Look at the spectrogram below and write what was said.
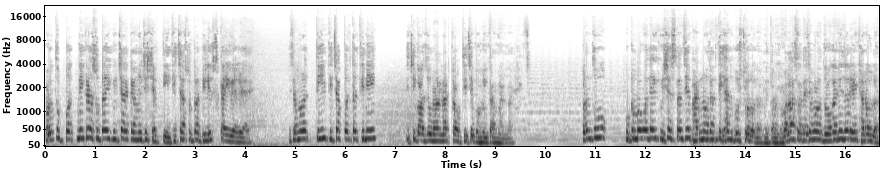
परंतु पत्नीकडे सुद्धा एक विचार करण्याची शक्ती आहे. तिच्या सुद्धा बिलीफ काही वेगळ्या आहे त्याच्यामुळे ती तिच्या पद्धतीने तिची बाजू मांडणार का तिची भूमिका मांडणार. परंतु कुटुंबामध्ये एक विशेषतः जे भांडणं होतात ते ह्याच गोष्टीवर होतात मित्रांनो. मला असं त्याच्यामुळे दोघांनी जर हे ठरवलं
